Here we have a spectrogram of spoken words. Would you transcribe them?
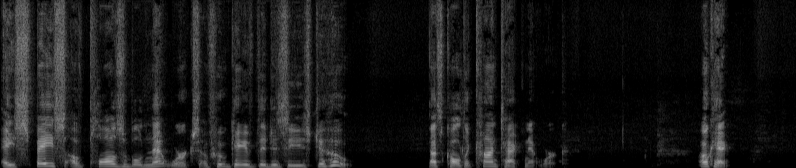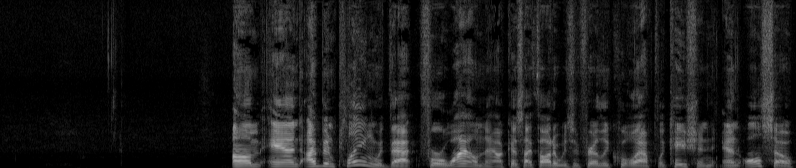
a space of plausible networks of who gave the disease to who. That's called a contact network. Okay, um, and I've been playing with that for a while now because I thought it was a fairly cool application. And also,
